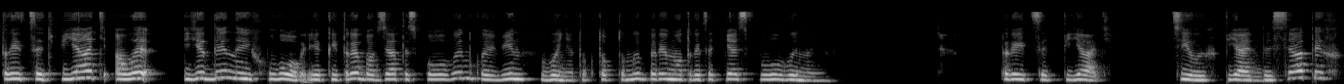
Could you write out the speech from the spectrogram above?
35, але єдиний хлор, який треба взяти з половинкою, він виняток. Тобто ми беремо 35 з половиною. 35 цілих 5 десятих,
